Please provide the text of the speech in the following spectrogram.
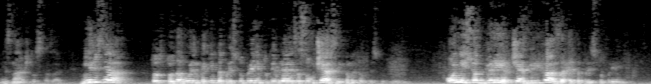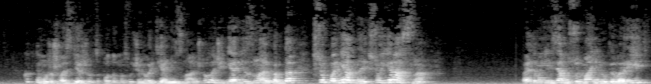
Не знаю, что сказать. Нельзя. Тот, кто доволен каким-то преступлением, тот является соучастником этого преступления. Он несет грех, часть греха за это преступление. Как ты можешь воздерживаться в подобном случае? Он говорит, я не знаю. Что значит я не знаю? Когда все понятно и все ясно. Поэтому нельзя мусульманину говорить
